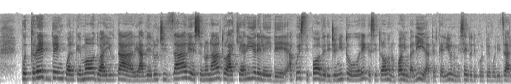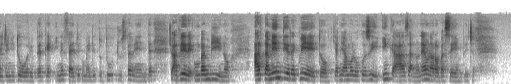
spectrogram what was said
potrebbe in qualche modo aiutare a velocizzare e se non altro a chiarire le idee a questi poveri genitori che si trovano poi in balia, perché io non mi sento di colpevolizzare i genitori, perché in effetti, come hai detto tu giustamente, cioè avere un bambino altamente irrequieto, chiamiamolo così, in casa non è una roba semplice.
